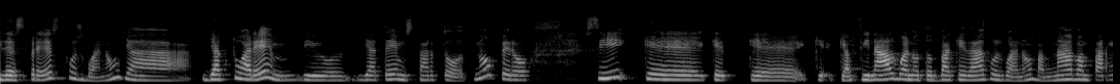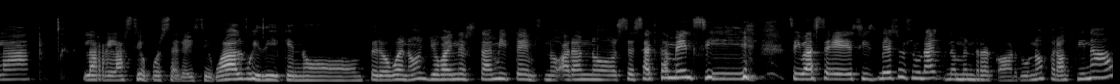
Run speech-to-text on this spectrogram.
i després, pues, bueno, ja, ja actuarem, diu, hi ha temps per tot, no? Però sí que, que, que, que, que al final bueno, tot va quedar, pues, bueno, vam anar, vam parlar, la relació pues, segueix igual, vull dir que no... Però bueno, jo vaig estar a mi temps, no, ara no sé exactament si, si va ser sis mesos, un any, no me'n recordo, no? Però al final,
